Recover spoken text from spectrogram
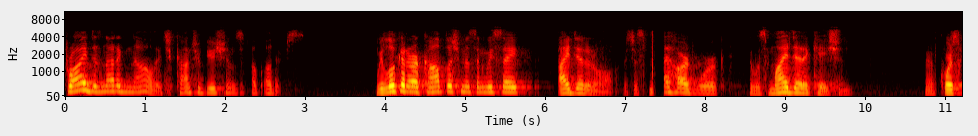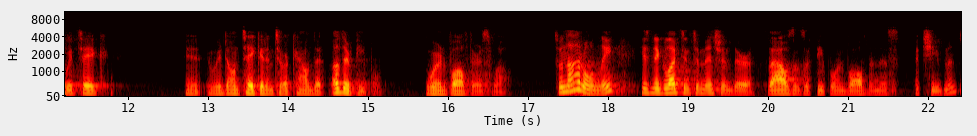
Pride does not acknowledge contributions of others. We look at our accomplishments and we say, I did it all. It's just my hard work. It was my dedication. And of course, we take we don't take it into account that other people were involved there as well. So not only he's neglecting to mention there are thousands of people involved in this achievement,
